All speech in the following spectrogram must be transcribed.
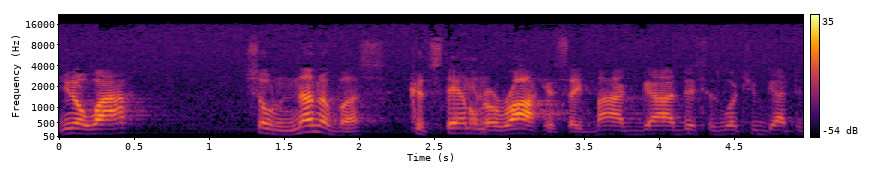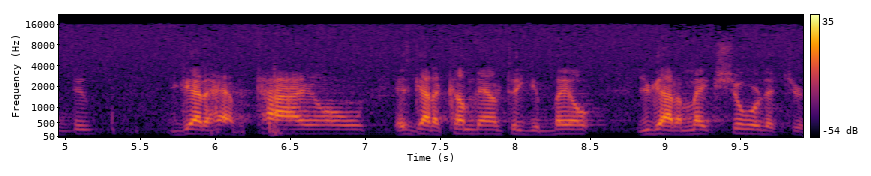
you know why? So none of us could stand on a rock and say, by God, this is what you've got to do. You got to have a tie on. It's got to come down to your belt. You got to make sure that your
